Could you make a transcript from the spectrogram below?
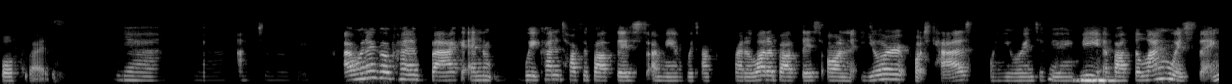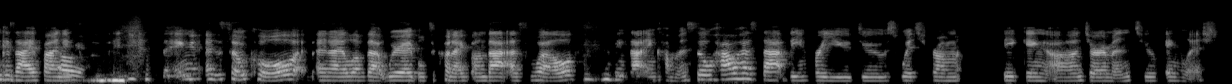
both sides. Yeah yeah absolutely. I want to go kind of back and we kind of talked about this. I mean, we talked quite a lot about this on your podcast when you were interviewing me about the language thing because I find oh, it yeah. interesting and so cool, and I love that we're able to connect on that as well, having that in common. So, how has that been for you to switch from speaking uh, German to English?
